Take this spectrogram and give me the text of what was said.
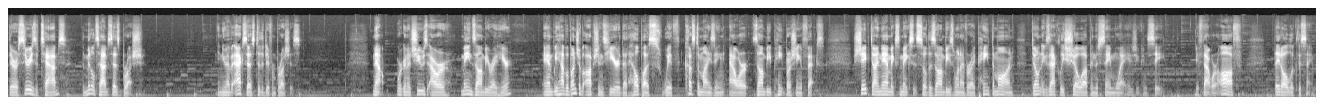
There are a series of tabs. The middle tab says Brush. And you have access to the different brushes. Now, we're going to choose our main zombie right here. And we have a bunch of options here that help us with customizing our zombie paintbrushing effects. Shape Dynamics makes it so the zombies, whenever I paint them on, don't exactly show up in the same way, as you can see. If that were off, they'd all look the same.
